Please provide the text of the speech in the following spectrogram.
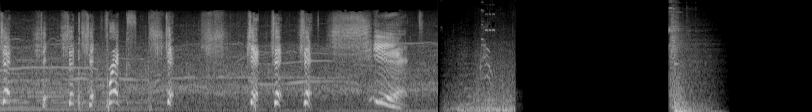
Shit!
